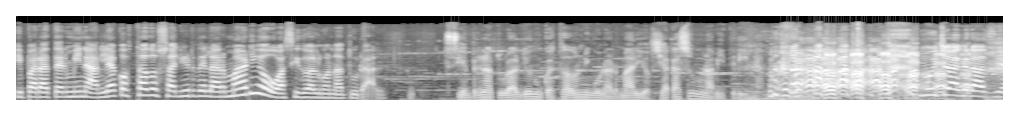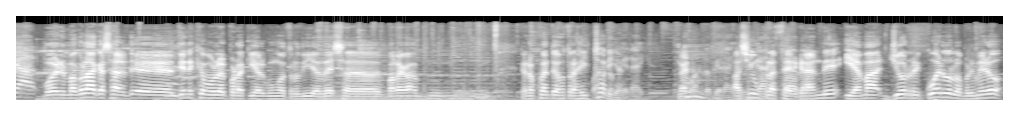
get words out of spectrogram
Y para terminar, ¿le ha costado salir del armario o ha sido algo natural? Siempre natural, yo nunca he estado en ningún armario, si acaso en una vitrina. Muchas gracias. Bueno, Inmaculada Casal, eh, tienes que volver por aquí algún otro día de esa para mm, que nos cuentes otras historias. Queráis, Ha sido un placer grande y además yo recuerdo lo primero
